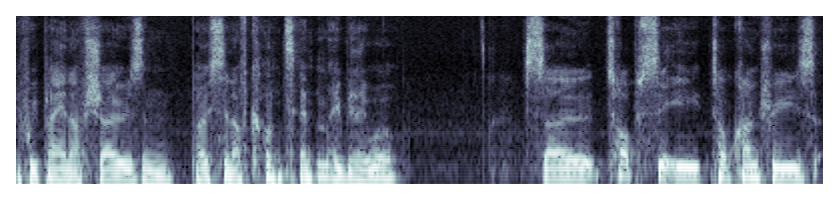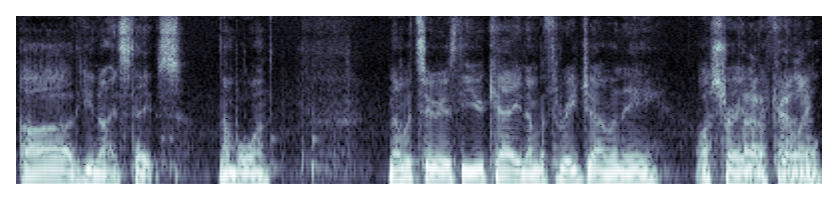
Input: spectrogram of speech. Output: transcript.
if we play enough shows and post enough content, maybe they will. So, top city, top countries are the United States, number one. Number two is the UK. Number three, Germany, I had Australia, a Canada. feeling.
